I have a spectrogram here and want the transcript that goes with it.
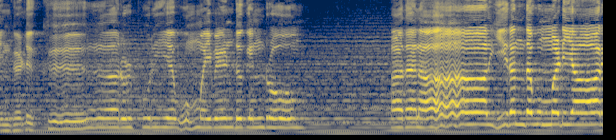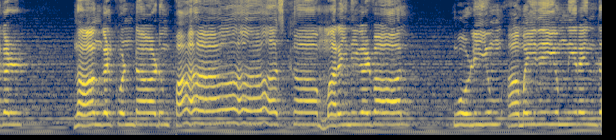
எங்களுக்கு அருள் புரிய உம்மை வேண்டுகின்றோம். அதனால் இறந்த உம்மடியார்கள் நாங்கள் கொண்டாடும் பாஸ்கா மறை நிகழ்வால் ஒளியும் அமைதியும் நிறைந்த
